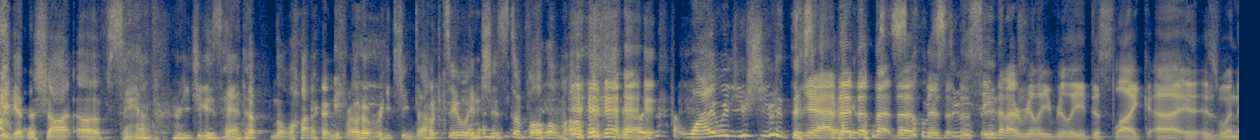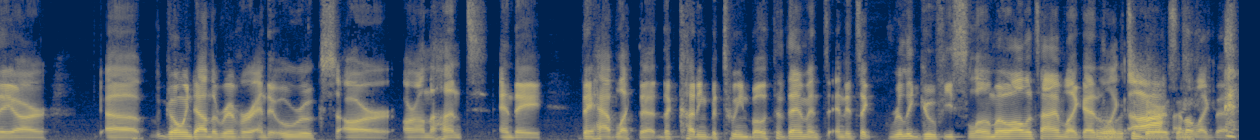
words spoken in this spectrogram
you get the shot of Sam reaching his hand up in the water and Frodo reaching down two inches to pull him up. Like, why would you shoot at this? yeah the, the, the, so there's a- the scene that i really really dislike uh, is when they are uh, going down the river and the uruks are are on the hunt and they they have like the the cutting between both of them and and it's like really goofy slow mo all the time like I Oh, like it's ah, I embarrassing. don't like that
